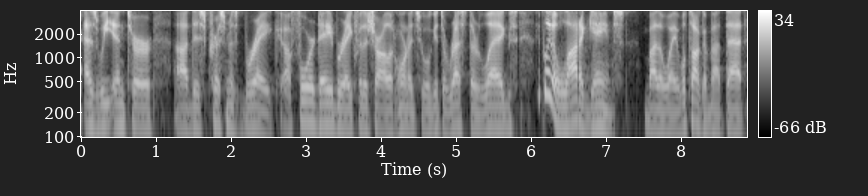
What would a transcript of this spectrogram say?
as we enter uh, this Christmas break, a four day break for the Charlotte Hornets who will get to rest their legs. They played a lot of games, by the way. We'll talk about that.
